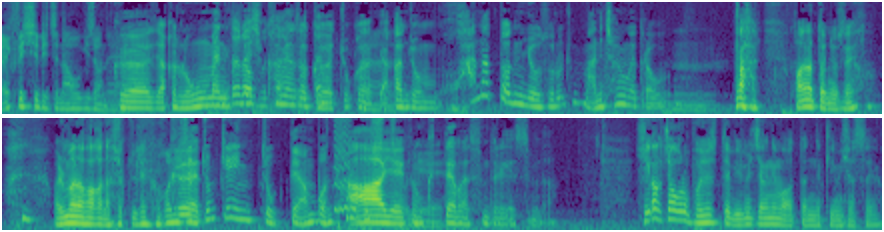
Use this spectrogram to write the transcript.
X 시리즈 나오기 전에. 그 약간 롱맨 만들어 클래식 보자, 하면서 일단. 그 조금 네. 약간 좀 화났던 요소를 좀 많이 차용했더라고요. 음, 아 화났던 요소요? 얼마나 화가 나셨길래? 그건 그- 이제 좀 게임 쪽 때 한번 털어보시죠. 아, 예, 그럼 그때 말씀드리겠습니다. 시각적으로 보셨을 때 미밀장님은 어떤 느낌이셨어요?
